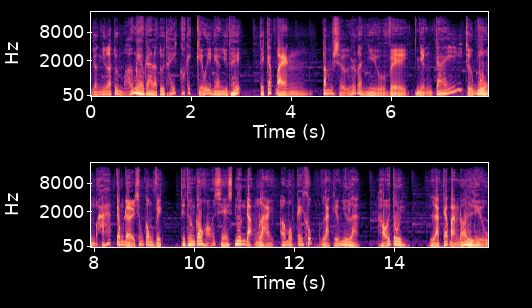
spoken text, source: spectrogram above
Gần như là tôi mở mail ra là tôi thấy có cái kiểu email như thế. Thì các bạn tâm sự rất là nhiều về những cái sự buồn bã trong đời sống công việc thì thường câu hỏi sẽ ngưng động lại ở một cái khúc là kiểu như là, hỏi tôi là các bạn đó liệu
